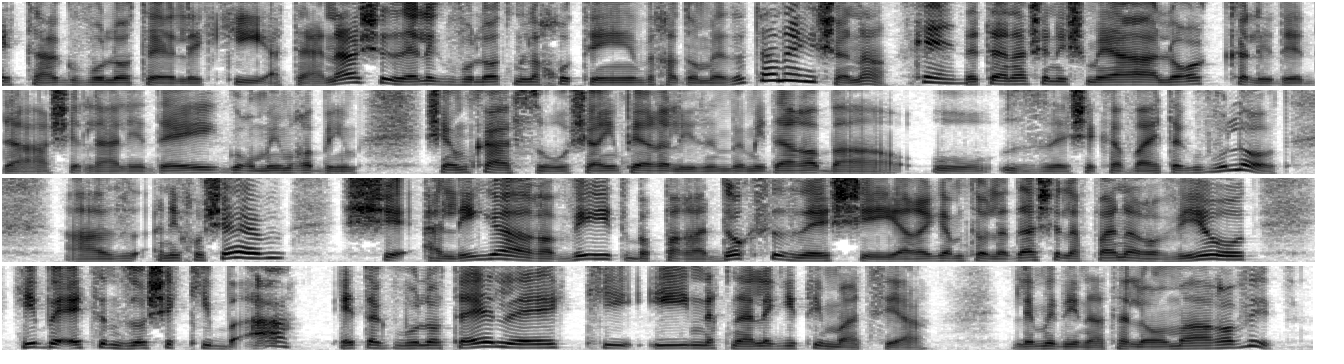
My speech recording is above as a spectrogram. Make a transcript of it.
את הגבולות האלה, כי הטענה שאלה גבולות מלאכותיים וכדומה, זו טענה ישנה. כן. זו טענה שנשמעה לא רק על ידי דאעש, אלא על ידי גורמים רבים, שהם כעסו שהאימפריאליזם במידה רבה הוא זה שקבע את הגבולות. אז אני חושב שהליגה הערבית, בפרדוקס הזה, שהיא הרי גם תולדה של הפן הערביות, היא בעצם זו שקיבעה את הגבולות האלה, כי היא נתנה לגיטימציה למדינת הלאום הערבית.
